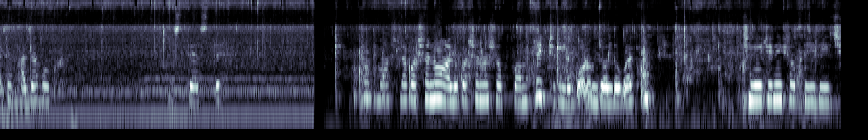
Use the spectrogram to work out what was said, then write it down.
এটা ভাজা হোক, আস্তে আস্তে। মশলা কষানো, আলু কষানো সব কমপ্লিট গরম জল দেবো এখন। চিনি টিনি সব দিয়ে দিয়েছি।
